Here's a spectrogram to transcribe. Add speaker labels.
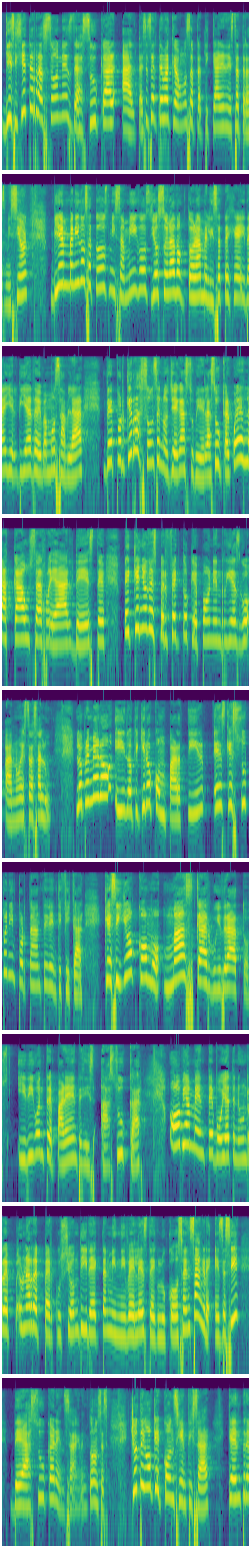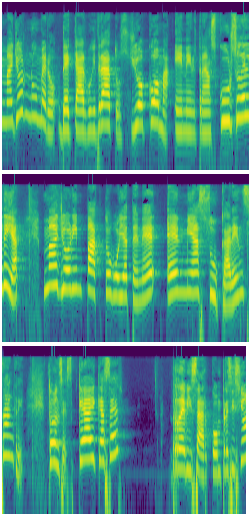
Speaker 1: 17 razones de azúcar alta. Ese es el tema que vamos a platicar en esta transmisión. Bienvenidos a todos mis amigos. Yo soy la doctora Melissa Tejeda y el día de hoy vamos a hablar de por qué razón se nos llega a subir el azúcar. ¿Cuál es la causa real de este pequeño desperfecto que pone en riesgo a nuestra salud? Lo primero y lo que quiero compartir es que es súper importante identificar que si yo como más carbohidratos y digo entre paréntesis azúcar, obviamente voy a tener una repercusión directa en mis niveles de glucosa en sangre, es decir, de azúcar en sangre. Entonces, yo tengo que concientizar que entre mayor número de carbohidratos yo coma en el transcurso del día, mayor impacto voy a tener en mi azúcar en sangre. Entonces, ¿qué hay que hacer? Revisar con precisión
